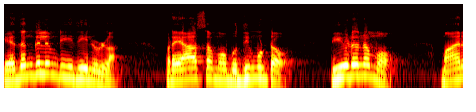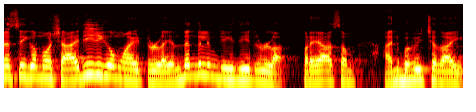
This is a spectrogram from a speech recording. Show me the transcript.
ഏതെങ്കിലും രീതിയിലുള്ള പ്രയാസമോ ബുദ്ധിമുട്ടോ പീഡനമോ മാനസികമോ ശാരീരികമായിട്ടുള്ള എന്തെങ്കിലും രീതിയിലുള്ള പ്രയാസം അനുഭവിച്ചതായി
